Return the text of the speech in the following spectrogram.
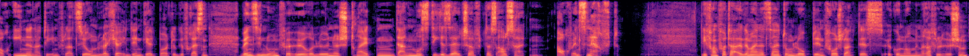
Auch ihnen hat die Inflation Löcher in den Geldbeutel gefressen. Wenn sie nun für höhere Löhne streiten, dann muss die Gesellschaft das aushalten, auch wenn's nervt. Die Frankfurter Allgemeine Zeitung lobt den Vorschlag des Ökonomen Raffelhüschen,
